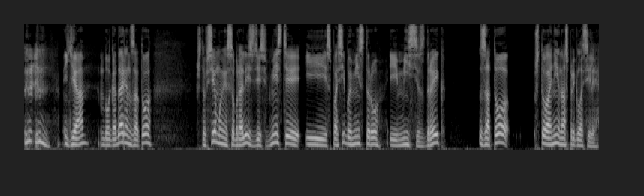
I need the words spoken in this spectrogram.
«Я благодарен за то, что все мы собрались здесь вместе, и спасибо мистеру и миссис Дрейк за то, что они нас пригласили».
